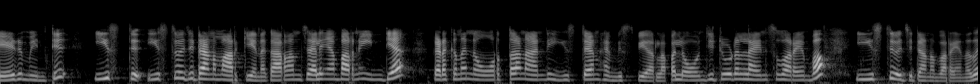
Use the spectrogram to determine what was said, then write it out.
ഏഴ് മിനിറ്റ് ഈസ്റ്റ് ഈസ്റ്റ് വെച്ചിട്ടാണ് മാർക്ക് ചെയ്യുന്നത്. കാരണം എന്ന് വെച്ചാൽ ഞാൻ പറഞ്ഞു ഇന്ത്യ കിടക്കുന്ന നോർത്തേൺ ആൻഡ് ഈസ്റ്റേൺ ഹെമിസ്ഫിയറിൽ അപ്പോൾ ലോഞ്ചിറ്റ്യൂഡൽ ലൈൻസ് പറയുമ്പോൾ ഈസ്റ്റ് വെച്ചിട്ടാണ് പറയുന്നത്.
